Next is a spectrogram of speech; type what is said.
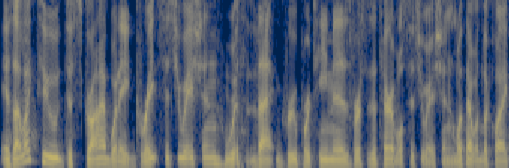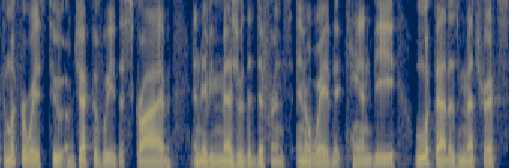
is I like to describe what a great situation with that group or team is versus a terrible situation, what that would look like, and look for ways to objectively describe and maybe measure the difference in a way that can be looked at as metrics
